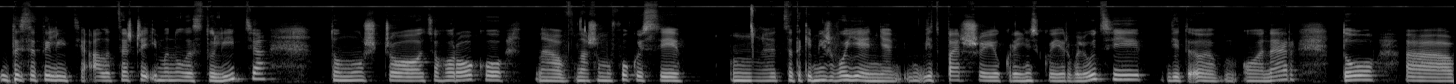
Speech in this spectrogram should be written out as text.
десятиліття, але це ще і минуле століття, тому що цього року е, в нашому фокусі. Це таке міжвоєння від першої української революції, від е, ОНР до, е,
